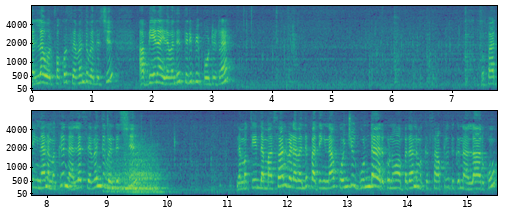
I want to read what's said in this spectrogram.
நல்லா ஒரு பக்கம் செவந்து வந்துருச்சு. அப்படியே நான் இதை வந்து திருப்பி போட்டுடுறேன். இப்போ பார்த்தீங்கன்னா நமக்கு நல்ல செவந்து வந்துருச்சு. நமக்கு இந்த மசால் வடை வந்து பார்த்தீங்கன்னா கொஞ்சம் குண்டா இருக்கணும். அப்பதான் நமக்கு சாப்பிட்றதுக்கு நல்லா இருக்கும்.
